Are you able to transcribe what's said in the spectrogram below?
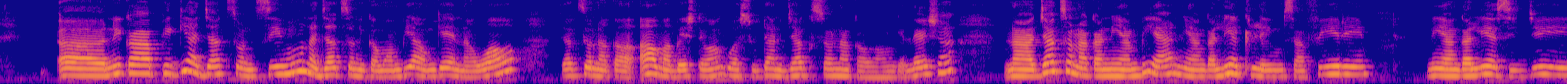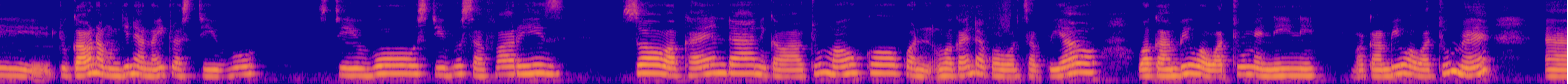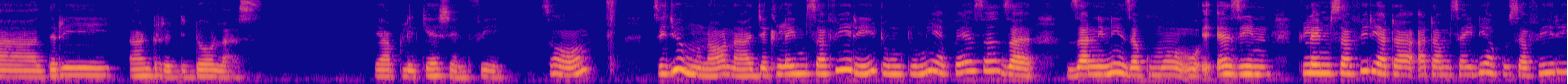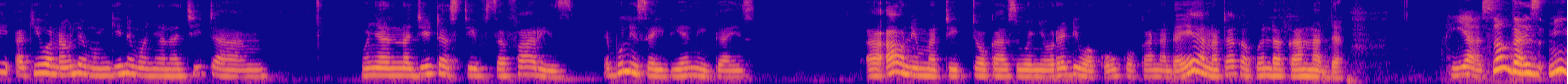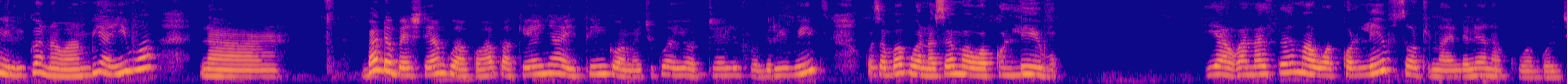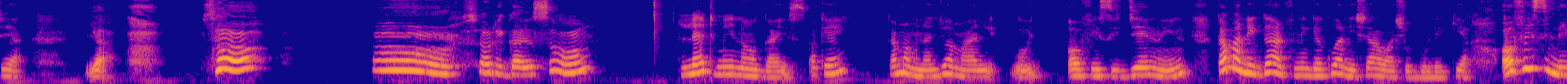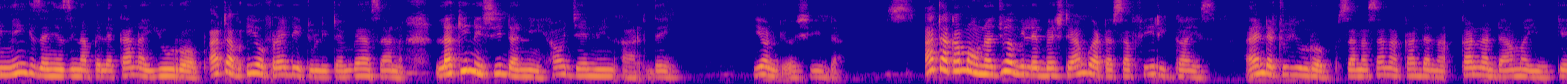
uh, nikapigia Jackson simu na Jackson nikamwambia aongee na wao. Jackson aka au mabeste wangu wa Sudan, Jackson akawaongelesha na Jackson akaniambia niangalie claim safiri, niangalie sijui, tukaona mwingine anaitwa Steve Steve Steve Safaris. So wakaenda nikawatuma huko kwa, wakaenda kwa WhatsApp yao wakaambiwa watume nini? Wakaambiwa watume uh, 300 dollars ya application fee. So sijui munaona aje claim safiri tumtumie pesa za za nini za kumo, as in claim safiri ata, atamsaidia kusafiri akiwa na ule mwingine mwenye anajiita mwenye anajiita Steve Safaris. Hebu nisaidieni guys. Uh, au ni ma TikTokers wenye already wako huko Canada. Yeye yeah, anataka kwenda Canada. Yeah, so guys, mi nilikuwa nawaambia hivyo na bado best yangu wako hapa Kenya. I think wamechukua hiyo hoteli for three weeks kwa sababu wanasema wako live. Yeah, wanasema wako live, so tunaendelea na kuwagojea. Yeah. So, oh, sorry guys. So, let me know guys, okay? Kama mnajua mahali ofisi genuine. Kama ni Gulf ningekuwa nishawashughulikia. Ofisi ni mingi zenye zinapelekana Europe. Hata hiyo Friday tulitembea sana, lakini shida ni how genuine are they? Hiyo ndio shida. Hata kama unajua vile best yangu atasafiri guys, aende tu Europe sana sana Canada, Canada ama UK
